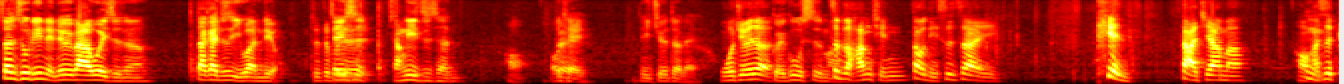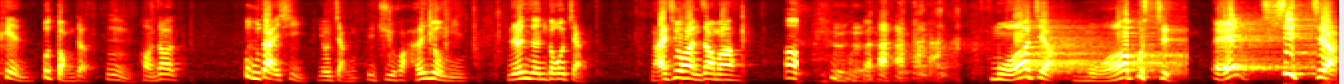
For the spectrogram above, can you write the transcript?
算出零点六一八的位置呢，大概就是一万六，这一次强力支撑，好，OK，你觉得嘞？我觉得鬼故事嘛？这个行情到底是在骗大家吗？好，还是骗不懂的？嗯，好，你知道布袋戏有讲一句话很有名，人人都讲，哪一句话你知道吗？哦，磨脚磨不醒，哎，细脚。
